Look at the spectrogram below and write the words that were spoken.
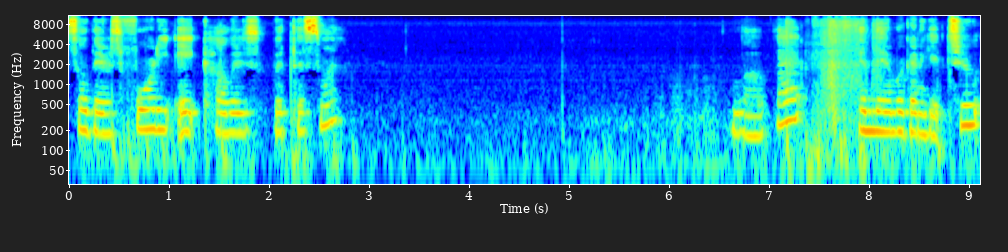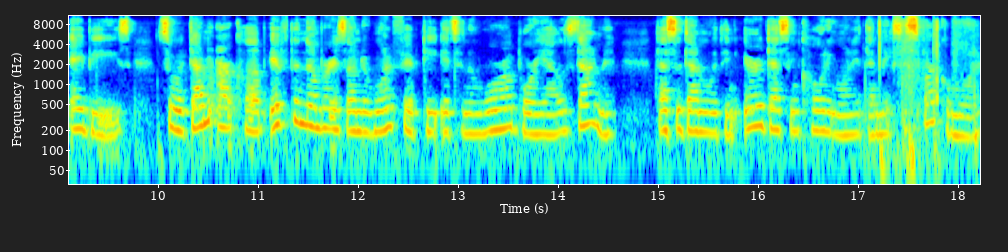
So there's 48 colors with this one. Love that. And then we're going to get two ABs. So with Diamond Art Club, if the number is under 150, it's an Aurora Borealis diamond. That's a diamond with an iridescent coating on it that makes it sparkle more.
